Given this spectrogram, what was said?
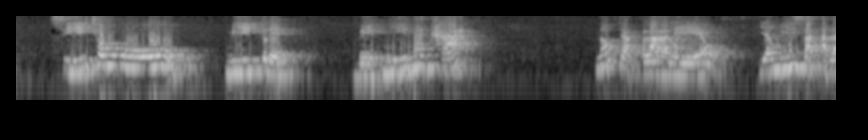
ๆ สีชมพู มีเกล็ดแบบนี้นะคะ นอกจากปลาแล้ว ยังมีสัตว์อะไร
